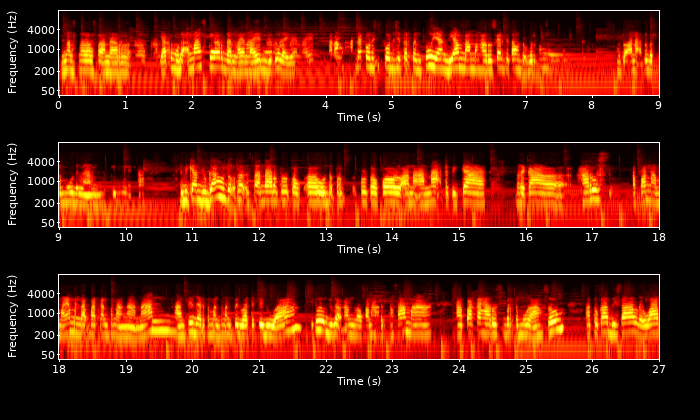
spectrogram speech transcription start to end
dengan standar-standar ya penggunaan masker dan lain-lain gitu lah ya. Karena ada kondisi-kondisi tertentu yang dia memang mengharuskan kita untuk bertemu gitu. Untuk anak itu bertemu dengan kita. Demikian juga untuk standar protokol, uh, untuk protokol anak-anak ketika mereka harus apa namanya mendapatkan penanganan nanti dari teman-teman P2 TP2 itu juga akan melakukan hal yang sama. Apakah harus bertemu langsung ataukah bisa lewat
